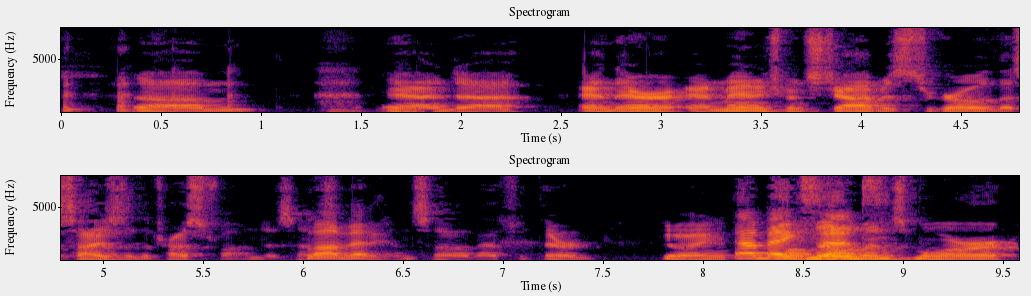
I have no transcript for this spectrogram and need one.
um, and uh, and their and management's job is to grow the size of the trust fund essentially Love it. and so that's what they're doing That makes well, sense. Milliman's more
